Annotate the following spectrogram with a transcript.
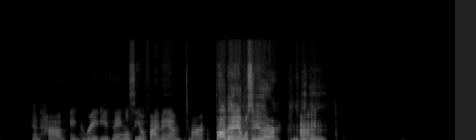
And have a great evening. We'll see you at 5 a.m. tomorrow. 5 a.m. We'll see you there. Bye.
